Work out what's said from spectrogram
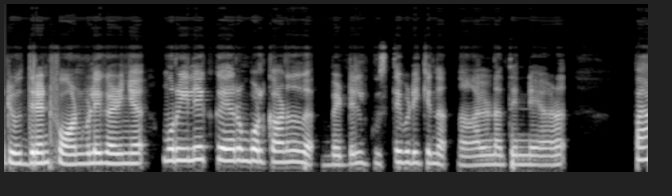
രുദ്രൻ ഫോൺ വിളി കഴിഞ്ഞ് മുറിയിലേക്ക് കയറുമ്പോൾ കാണുന്നത് ബെഡിൽ ഗുസ്തി പിടിക്കുന്ന നാലെണ്ണത്തിന്റെയാണ്. പാ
